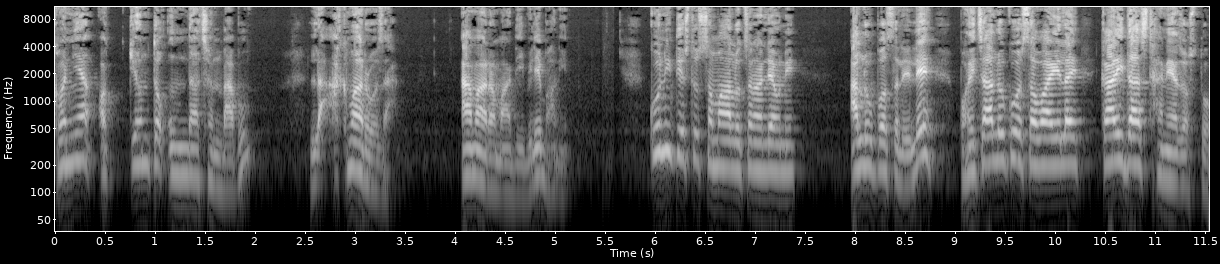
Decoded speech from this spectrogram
कन्या अत्यन्त उम्दा छन् बाबु। लाखमा रोजा आमा रमादेवीले भनिन्। कुनी त्यस्तो समालोचना ल्याउने आलु पसलेले भैँचालोको सवाईलाई कालिदास ठान्या जस्तो।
